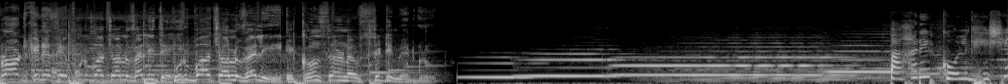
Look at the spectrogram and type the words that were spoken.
plot কিনেছে পূর্বাচল ভ্যালিতে। Purbachal valley a concern of City Med Group পাহাড়ের কোল ঘেঁষে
